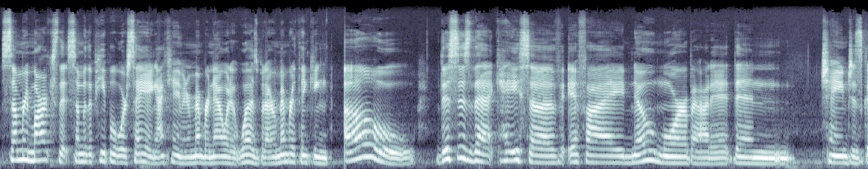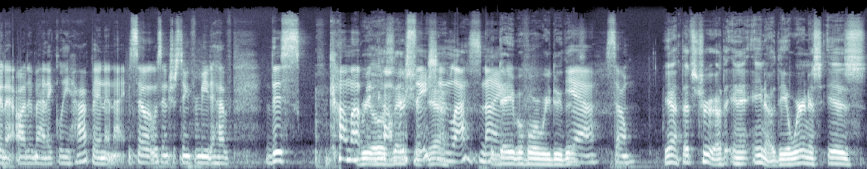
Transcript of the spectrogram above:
some remarks that some of the people were saying. I can't even remember now what it was, but I remember thinking, oh, this is that case of if I know more about it, then change is going to automatically happen and I so it was interesting for me to have this come up in conversation yeah. last night, The day before we do this. yeah, so Yeah, that's true. And you know, the awareness is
